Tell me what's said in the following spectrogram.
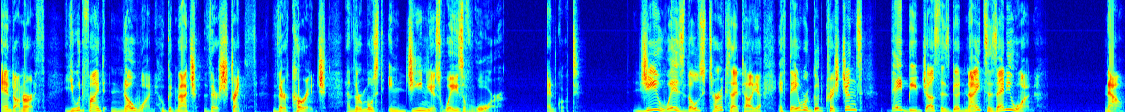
and on earth, you would find no one who could match their strength, their courage, and their most ingenious ways of war. End quote. Gee whiz, those Turks, I tell you, if they were good Christians, they'd be just as good knights as anyone. Now,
